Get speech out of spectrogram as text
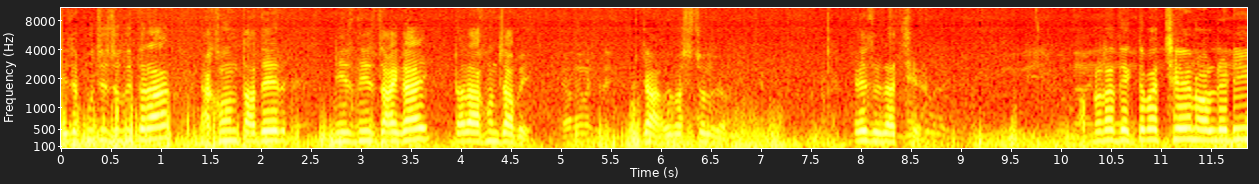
এই যে প্রতিযোগিতারা এখন তাদের নিজ নিজ জায়গায় তারা এখন যাবে। যা, ওই পাশে চলে যাও এই যে যাচ্ছে। আপনারা দেখতে পাচ্ছেন অলরেডি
